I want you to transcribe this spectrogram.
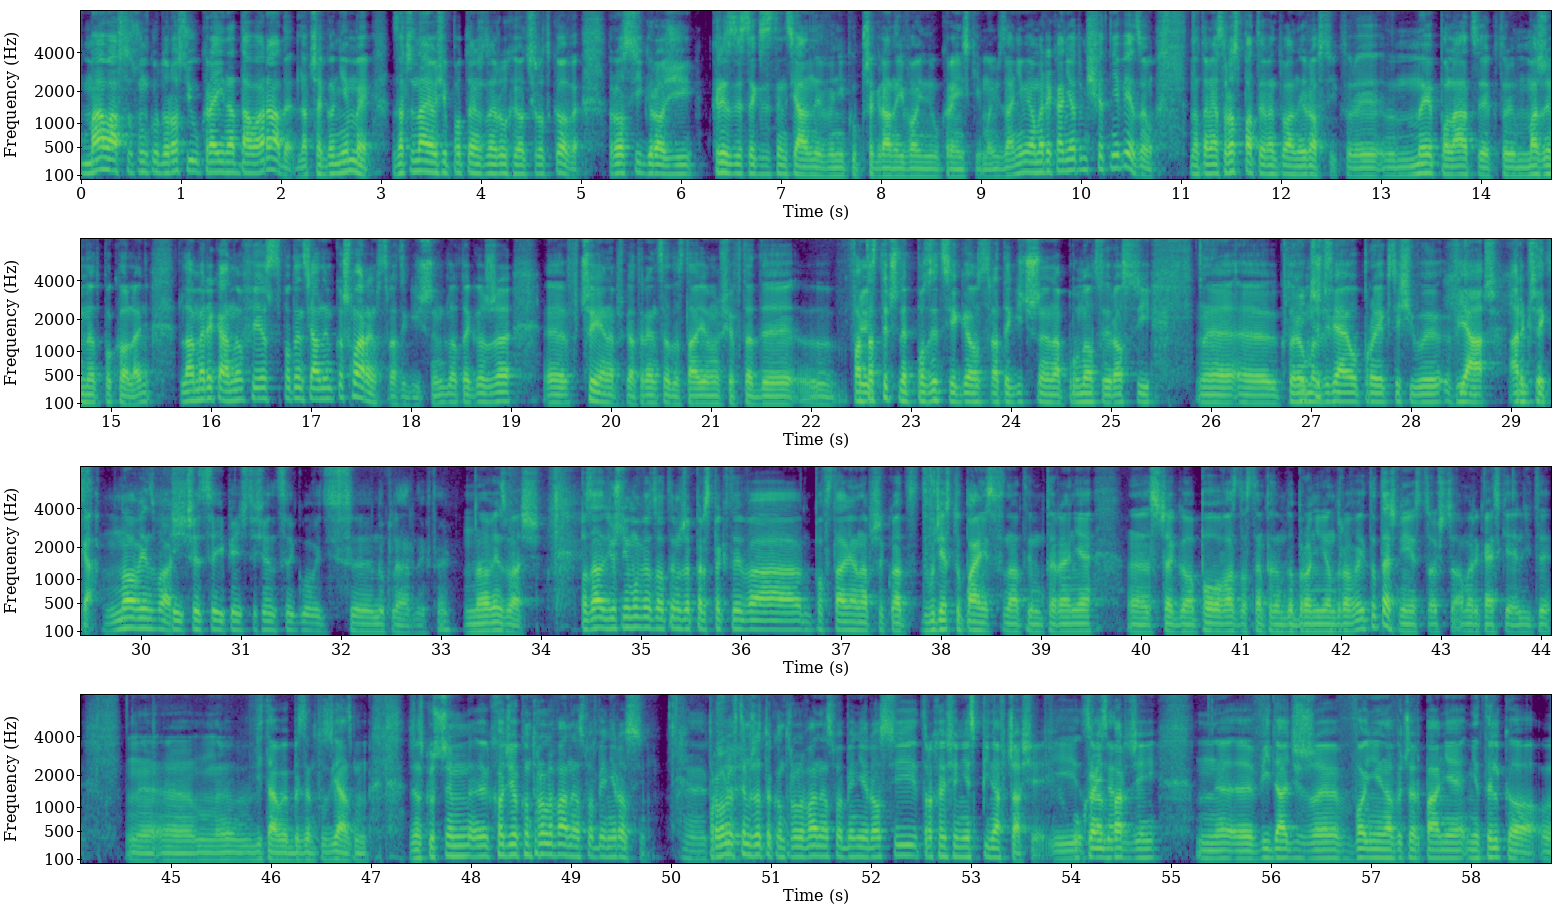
Mała w stosunku do Rosji Ukraina dała radę. Dlaczego nie my? Zaczynają się potężne ruchy odśrodkowe. Rosji grozi kryzys egzystencjalny w wyniku przegranej wojny ukraińskiej, moim zdaniem, i Amerykanie o tym świetnie wiedzą. Natomiast rozpad ewentualny Rosji, który my, Polacy, którym marzymy od pokoleń, dla Amerykanów jest potencjalnym koszmarem strategicznym, dlatego że e, w czyje na przykład ręce dostają się wtedy e, fantastyczne pozycje geostrategiczne na północy Rosji, które Chińczycy. umożliwiają projekcję siły via. Arktyka. No więc właśnie. Chińczycy i 5 tysięcy głowic y, nuklearnych, tak? No więc właśnie. Poza już nie mówiąc o tym, że perspektywa powstania na przykład 20 państw na tym terenie, e, z czego połowa z dostępem do broni jądrowej, to też nie jest coś, co amerykańskie elity e, e, witałyby z entuzjazmem. W związku z czym e, chodzi o kontrolowane osłabienie Rosji. E, Problem w tym, że to kontrolowane osłabienie Rosji trochę się nie spina w czasie i Ukraina- coraz bardziej e, widać, że w wojnie na wyczerpanie nie tylko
